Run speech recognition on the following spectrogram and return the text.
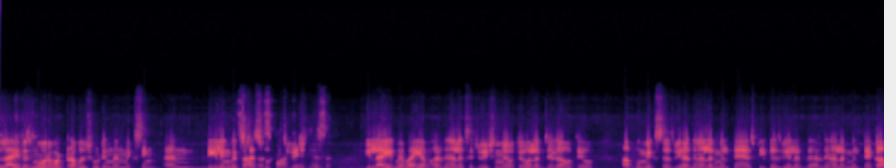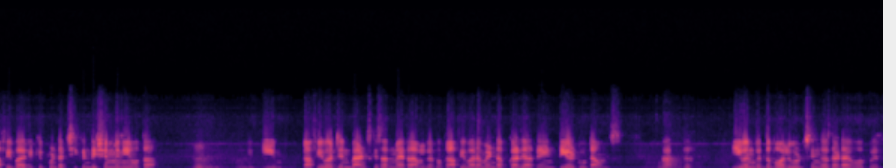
live is more about troubleshooting than mixing and dealing with stressful situation क्योंकि लाइव में भाई आप हर दिन अलग सिचुएशन में होते हो अलग जगह होते हो आपको हम्म, मिक्सर्स भी हर दिन अलग मिलते हैं स्पीकर्स भी अलग हर दिन अलग मिलते हैं। काफ़ी बार इक्विपमेंट अच्छी कंडीशन में नहीं होता। हम्म, हम्म, क्योंकि काफ़ी बार जिन बैंड्स के साथ मैं ट्रैवल करता हूँ काफ़ी बार हम एंड अप कर जाते हैं in tier two towns with even with the Bollywood singers that I work with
